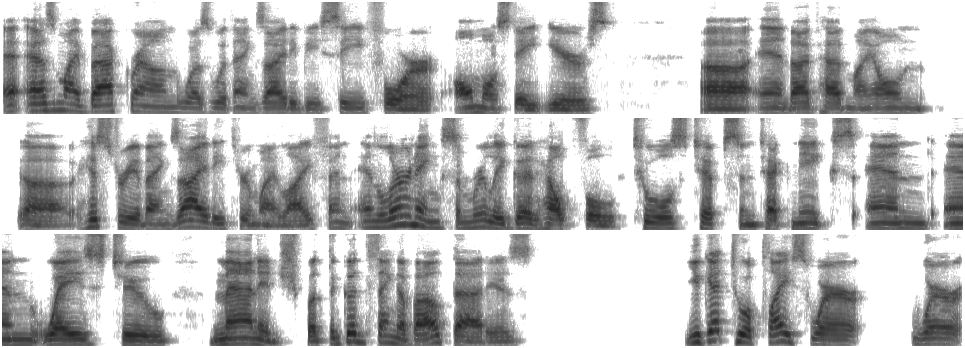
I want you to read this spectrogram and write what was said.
as my background was with Anxiety BC for almost eight years. Uh, and I've had my own uh, history of anxiety through my life and, and learning some really good, helpful tools, tips, and techniques and, and ways to manage. But the good thing about that is you get to a place where where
